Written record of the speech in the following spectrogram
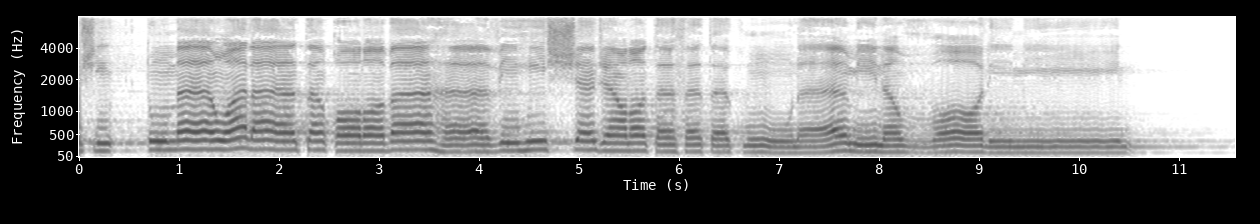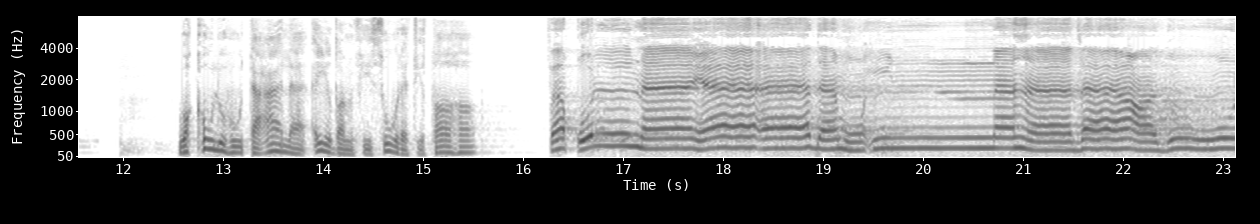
شئتما ولا تقربا هذه الشجرة فتكونا من الظالمين. وقوله تعالى أيضا في سورة طه فقلنا يا آدم إن هذا عدو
